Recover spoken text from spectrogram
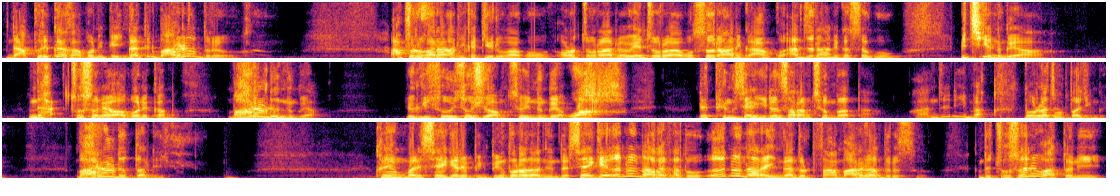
근데 아프리카 가보니까 인간들이 말을 안 들어. 앞으로 가라 하니까 뒤로 가고, 오른쪽으로 가라 왼쪽으로 가고, 서라 하니까 앉고, 앉으라 하니까 서고, 미치겠는 거야. 근데 조선에 와보니까 뭐 말을 듣는 거야. 여기 서, 서시오 하면 서 있는 거야. 와! 내 평생 이런 사람 처음 봤다. 완전히 막 놀라 자빠진 거예요. 말을 듣다니. 그 양반이 세계를 빙빙 돌아다녔는데 세계 어느 나라 가도 어느 나라 인간들도 다 말을 안 들었어. 근데 조선에 왔더니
